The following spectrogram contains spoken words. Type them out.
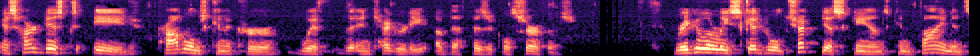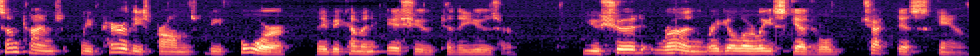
As hard disks age, problems can occur with the integrity of the physical surface. Regularly scheduled check disk scans can find and sometimes repair these problems before they become an issue to the user. You should run regularly scheduled check disk scans.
